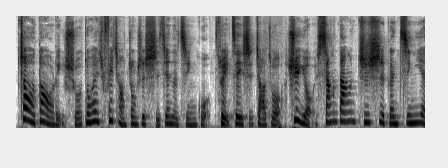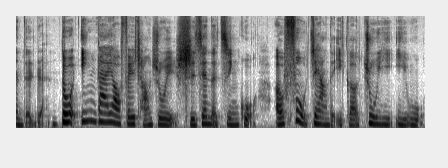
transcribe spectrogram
照道理说都会非常重视时间的经过，所以这是叫做具有相当知识跟经验的人，都应该要非常注意时间的经过，而负这样的一个注意义务。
